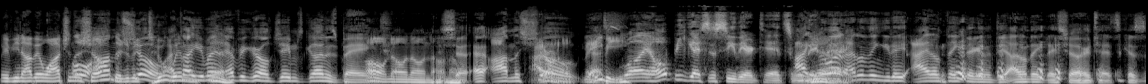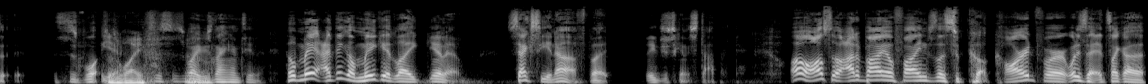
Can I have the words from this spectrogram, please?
Have you not been watching the oh, show? on the show. been two I women. thought you meant yeah. every girl James Gunn is banged. Oh no no no no. uh, on the show, I yes. Maybe. Well, I hope he gets to see their tits. When I, they you know what? I don't think they. I don't think they're gonna do. I don't think they show her tits because this is what It's his wife. This is his wife. He's not gonna do that. He'll make. I think he'll make it like you know, sexy enough, but they're just gonna stop it. Oh, also, Adebayo finds this c- card for what is that? It's like a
